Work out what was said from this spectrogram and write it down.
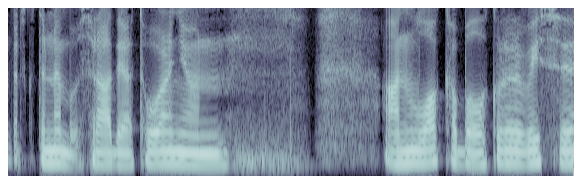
Tāpēc, ka tur nebūs radiatorņi un unlockable, kur ir visi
